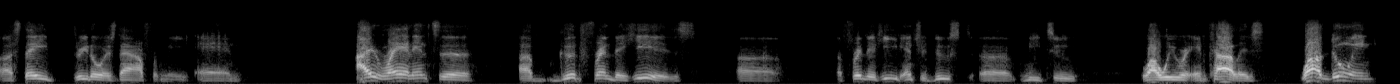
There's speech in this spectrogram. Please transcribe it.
uh, stayed three doors down from me, and I ran into a good friend of his, uh, a friend that he'd introduced uh, me to while we were in college, while doing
